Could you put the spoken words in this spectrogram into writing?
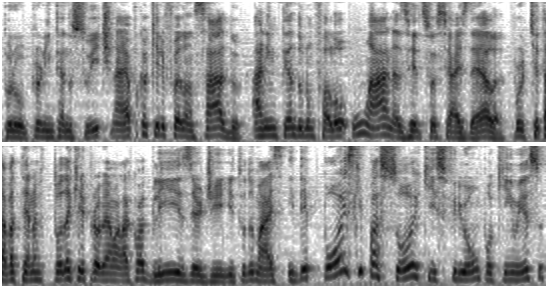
pro, pro Nintendo Switch, na época que ele foi lançado, a Nintendo não falou um A nas redes sociais dela, porque tava tendo todo aquele problema lá com a Blizzard e, e tudo mais. E depois que passou, que esfriou um pouquinho isso,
